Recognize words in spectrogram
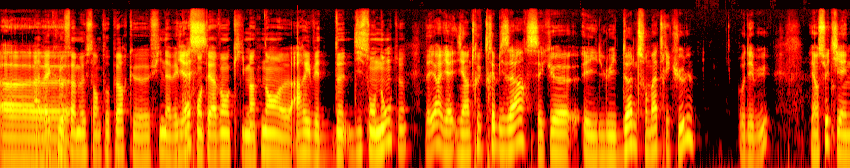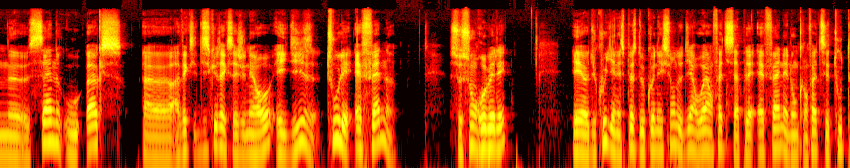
Avec le fameux Stormtrooper que Finn avait confronté avant, qui maintenant arrive et dit son nom. D'ailleurs, il y, y, a un truc très bizarre, c'est que il lui donne son matricule au début. Et ensuite, il y a une scène où Hux euh, avec, discute avec ses généraux et ils disent tous les FN se sont rebellés. Et euh, du coup, il y a une espèce de connexion de dire ouais, en fait, il s'appelait FN et donc en fait, c'est toute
